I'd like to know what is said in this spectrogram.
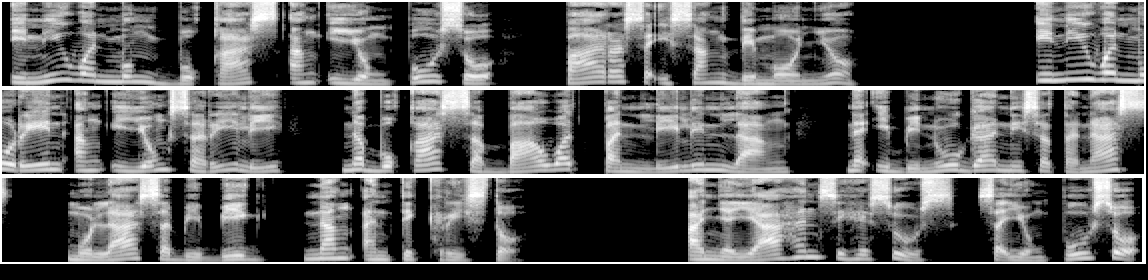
iniwan mong bukas ang iyong puso para sa isang demonyo. Iniwan mo rin ang iyong sarili na bukas sa bawat panlilinlang na ibinuga ni Satanas mula sa bibig ng Antikristo. Anyayahan si Jesus sa iyong puso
